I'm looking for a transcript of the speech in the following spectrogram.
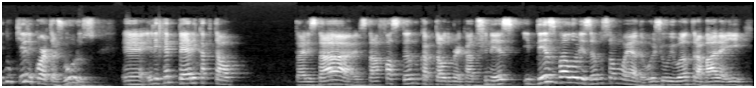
E no que ele corta juros, é, ele repele capital. Tá? Ele, está, ele está afastando o capital do mercado chinês e desvalorizando sua moeda. Hoje o yuan trabalha aí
